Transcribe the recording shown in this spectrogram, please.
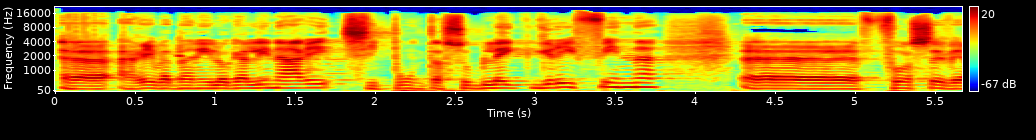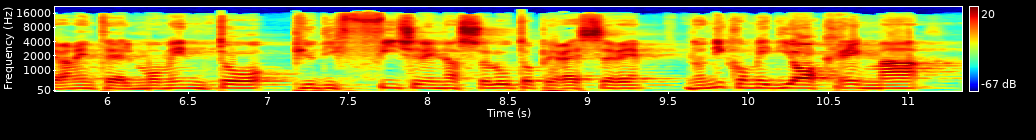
eh, arriva Danilo Gallinari, si punta su Blake Griffin, eh, forse veramente è il momento più difficile in assoluto per essere, non dico mediocre, ma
